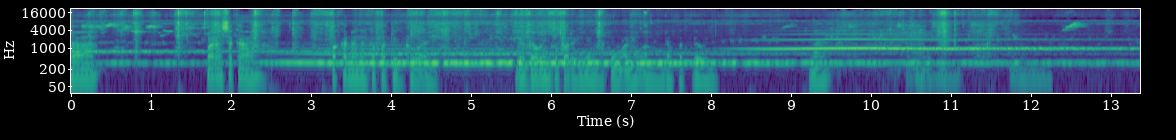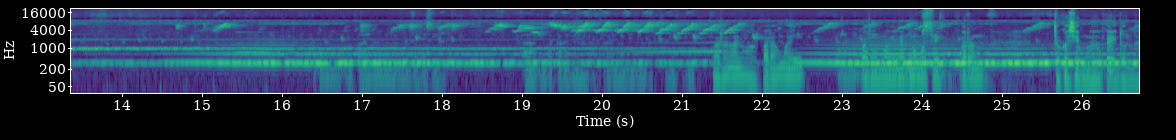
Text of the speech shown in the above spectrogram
sa para sa ka pakanan ng kapatid ko ay gagawin ko pa rin yun kung ano ang dapat gawin. Na? Parang ano ah, parang may parang may nagmamasik parang ito kasi mga kaidol na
